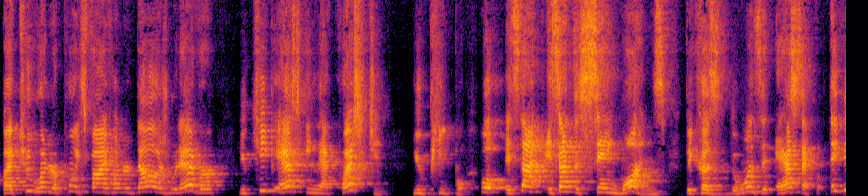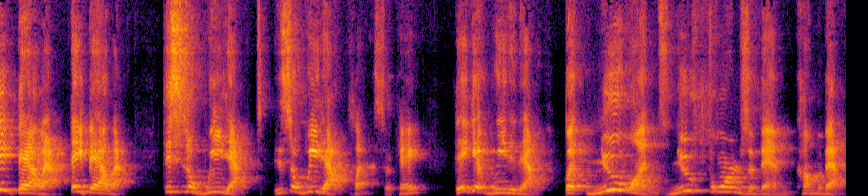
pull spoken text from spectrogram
by 200 points, $500, whatever. You keep asking that question you people. Well, it's not it's not the same ones because the ones that ask that they, they bail out. They bail out. This is a weed out. This is a weed out class. Okay, they get weeded out, but new ones, new forms of them come about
